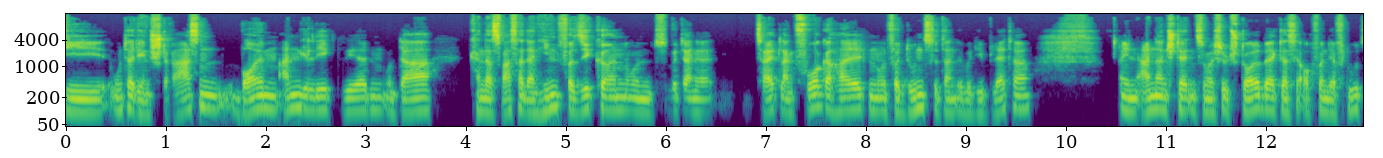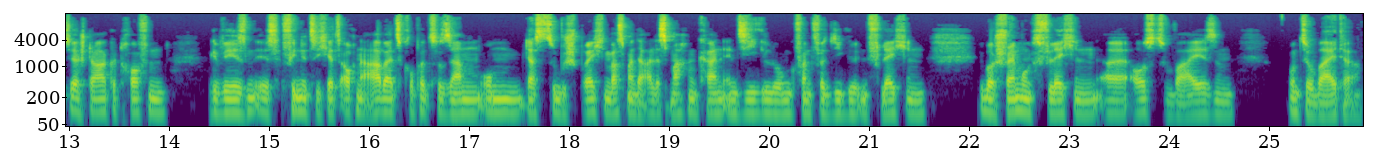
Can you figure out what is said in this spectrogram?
die unter den Straßenbäumen angelegt werden und da kann das Wasser dann hin versickern und wird eine Zeit lang vorgehalten und verdunstet dann über die Blätter. In anderen Städten, zum Beispiel Stolberg, das ja auch von der Flut sehr stark getroffen gewesen ist, findet sich jetzt auch eine Arbeitsgruppe zusammen, um das zu besprechen, was man da alles machen kann, Entsiegelung von versiegelten Flächen, Überschwemmungsflächen äh, auszuweisen. und so weiter.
